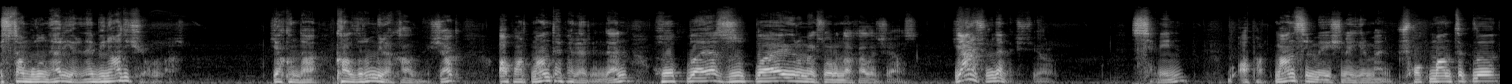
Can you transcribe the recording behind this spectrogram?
İstanbul'un her yerine bina dikiyorlar. Yakında kaldırım bile kalmayacak, apartman tepelerinden hoplaya zıplaya yürümek zorunda kalacağız. Yani şunu demek istiyorum. Senin bu apartman silme işine girmen çok mantıklı,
